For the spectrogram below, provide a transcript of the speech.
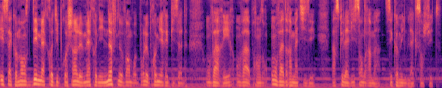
Et ça commence dès mercredi prochain, le mercredi 9 novembre, pour le premier épisode. On va rire, on va apprendre, on va dramatiser. Parce que la vie sans drama, c'est comme une blague sans chute.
